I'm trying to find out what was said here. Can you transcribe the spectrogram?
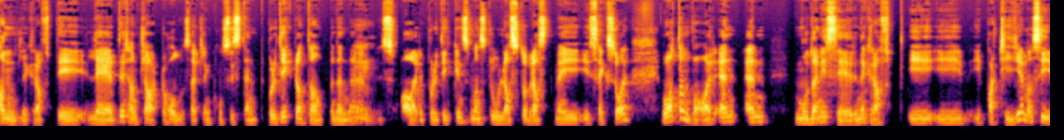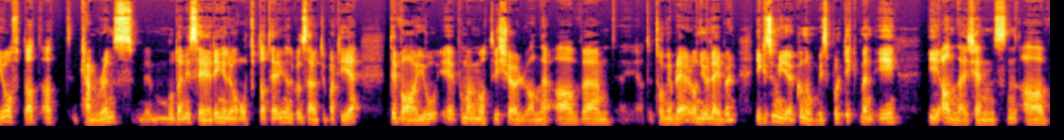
handlekraftig leder. Han klarte å holde seg til en konsistent politikk, bl.a. med denne mm. sparepolitikken som han sto last og brast med i, i seks år. Og at han var en, en moderniserende kraft i, i, i, partiet. Man sier jo ofte at, at, Camerons modernisering eller oppdatering av det konservative partiet det var jo eh, på mange måter i kjølvannet av um, Tony Blair og New Labour. Ikke så mye økonomisk politikk, men i i anerkjennelsen av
